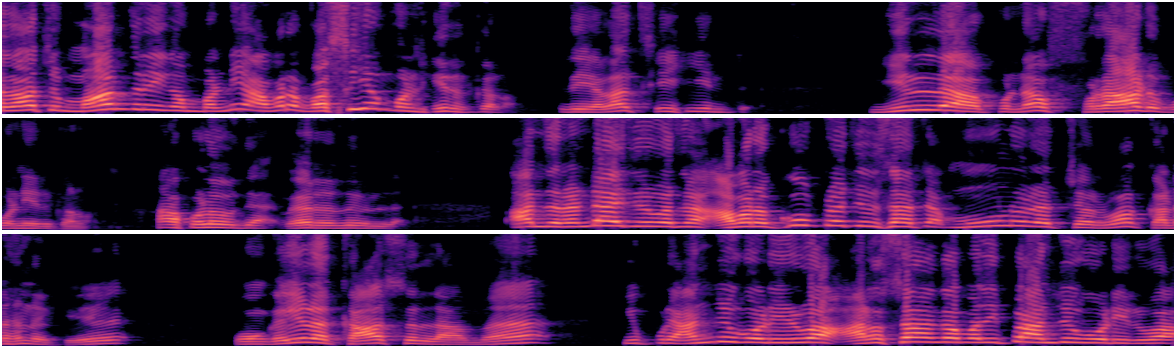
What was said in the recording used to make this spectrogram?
ஏதாச்சும் மாந்திரீகம் பண்ணி அவரை வசியம் பண்ணியிருக்கணும். இதையெல்லாம் செய்யின்ட்டு. இல்லை அப்படின்னா ஃப்ராடு பண்ணியிருக்கணும். அவ்வளவுதான். வேற எதுவும் இல்லை. அந்த ரெண்டாயிரத்தி இருபத்தி நாலு அவரை கூப்பிட்டு வச்சு விசாரிச்சா மூணு லட்சம் ரூபா கடனுக்கு உன் கையில் காசு இல்லாமல் இப்படி அஞ்சு கோடி ரூபா அரசாங்க மதிப்பு அஞ்சு கோடி ரூபா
